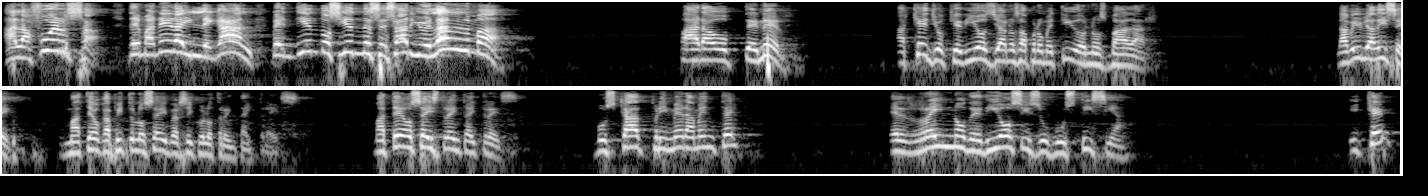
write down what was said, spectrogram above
a la fuerza, de manera ilegal, vendiendo si es necesario el alma para obtener aquello que Dios ya nos ha prometido nos va a dar. La Biblia dice, Mateo capítulo 6, versículo 33. Mateo 6, 33. Buscad primeramente el reino de Dios y su justicia. ¿Y qué?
